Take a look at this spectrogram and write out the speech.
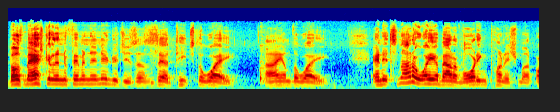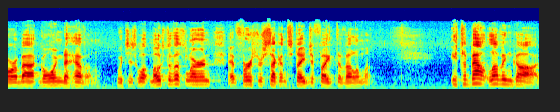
Both masculine and feminine energies, as I said, teach the way. I am the way. And it's not a way about avoiding punishment or about going to heaven, which is what most of us learn at first or second stage of faith development. It's about loving God.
